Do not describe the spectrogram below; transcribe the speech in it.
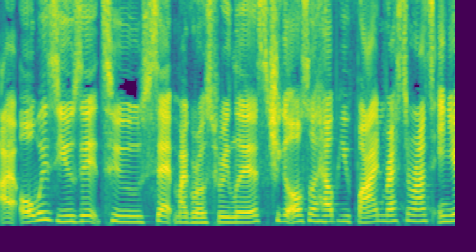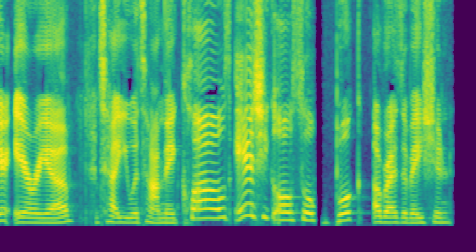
I always use it to set my grocery list. She can also help you find restaurants in your area, tell you what time they close, and she can also book a reservation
